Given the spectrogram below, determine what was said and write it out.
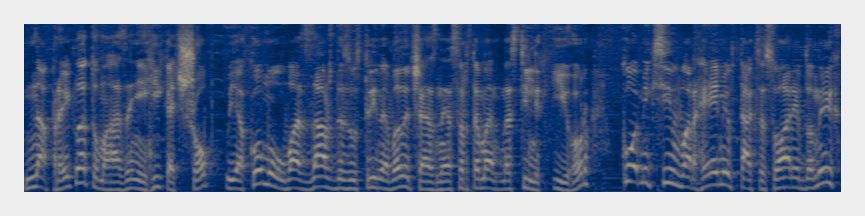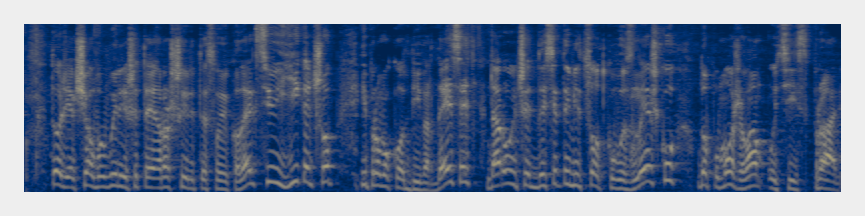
Наприклад, у магазині Geekage Shop, у якому у вас завжди зустріне величезний асортимент настільних ігор, коміксів, варгеймів та аксесуарів до них. Тож, якщо ви вирішите розширити свою колекцію, Geekage Shop і промокод BIVER10, даруючи 10% знижку, допоможе вам у цій справі.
